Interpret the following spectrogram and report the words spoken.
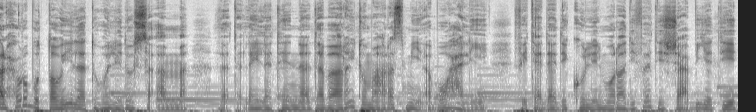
الحروب الطويلة تولد السأم. ذات ليلة تباريت مع رسمي أبو علي في تعداد كل المرادفات الشعبية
